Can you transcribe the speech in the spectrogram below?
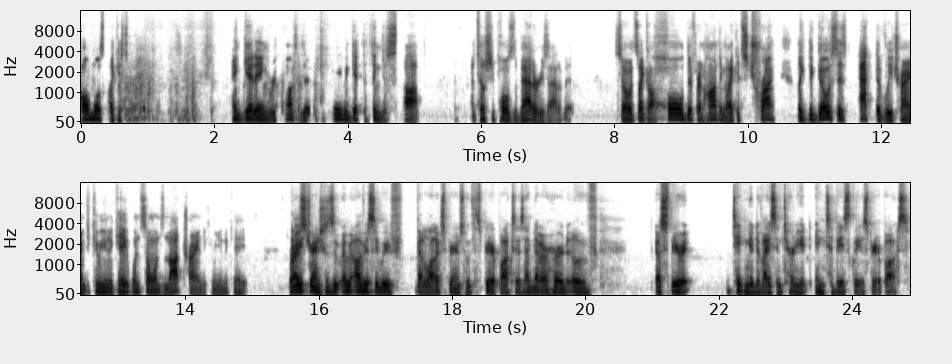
almost like a and getting responses. She can't even get the thing to stop until she pulls the batteries out of it. So it's like a whole different haunting. Like it's trying, like the ghost is actively trying to communicate when someone's not trying to communicate. Right? It's strange because obviously we've got a lot of experience with spirit boxes. I've never heard of a spirit taking a device and turning it into basically a spirit box.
